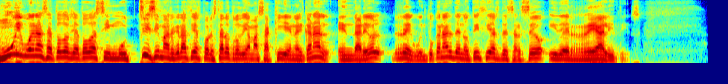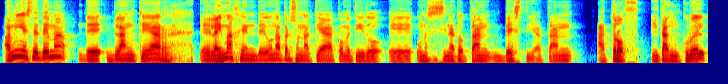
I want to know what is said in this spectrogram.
Muy buenas a todos y a todas y muchísimas gracias por estar otro día más aquí en el canal, en Dareol Rewin, tu canal de noticias de salseo y de realities. A mí este tema de blanquear eh, la imagen de una persona que ha cometido eh, un asesinato tan bestia, tan atroz y tan cruel,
